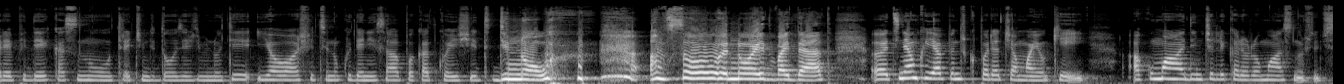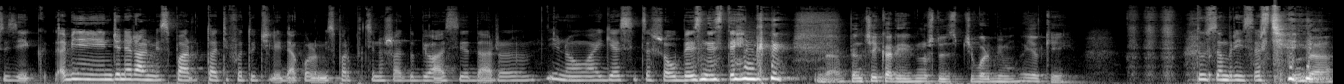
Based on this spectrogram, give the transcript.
repede, ca să nu trecem de 20 de minute, eu aș fi ținut cu Denisa, păcat că a ieșit din nou. I'm so annoyed by that. Uh, țineam cu ea pentru că părea cea mai ok. Acum, din cele care au rămas, nu știu ce să zic. Bine, în general mi se par toate fătucile de acolo, mi se par puțin așa dubioase, dar, uh, you know, I guess it's a show business thing. da, pentru cei care nu știu despre ce vorbim, e ok. Tu să-mi research. da.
